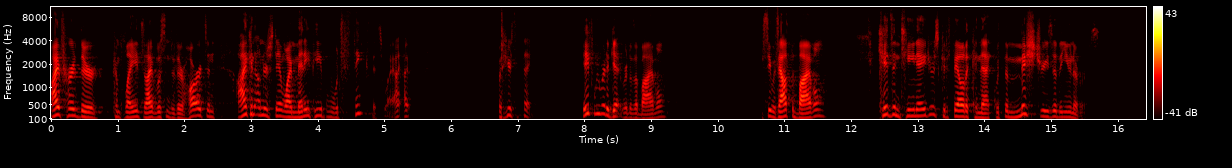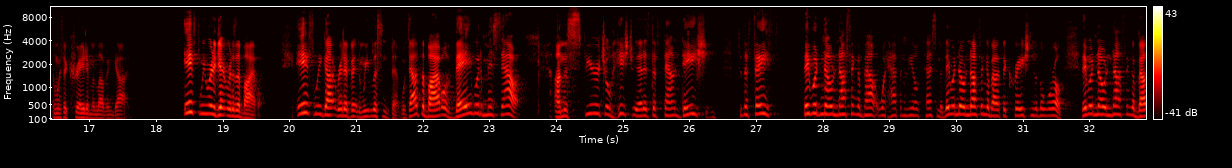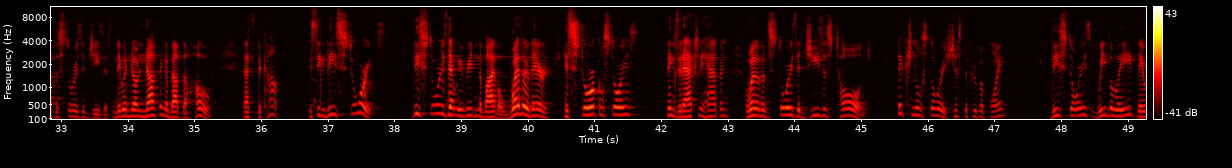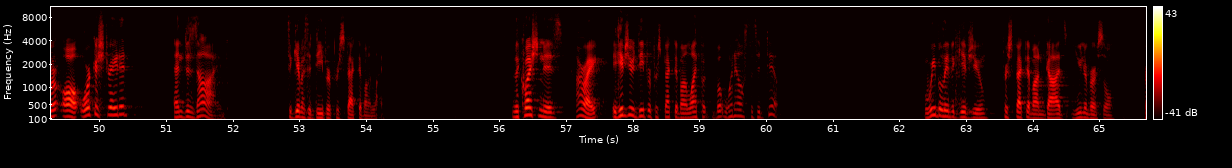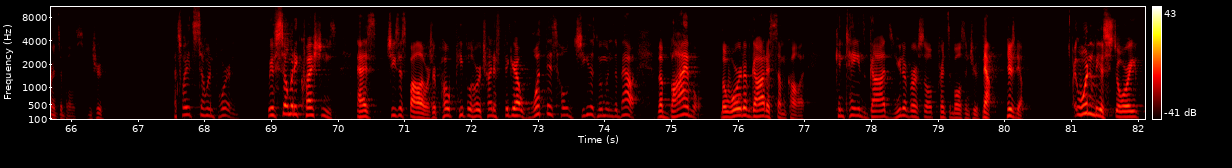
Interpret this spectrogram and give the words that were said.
I've heard their complaints and I've listened to their hearts, and I can understand why many people would think this way. I, I, but here's the thing if we were to get rid of the Bible, you see, without the Bible, kids and teenagers could fail to connect with the mysteries of the universe and with a creative and loving God. If we were to get rid of the Bible, if we got rid of it and we listened to them, without the Bible, they would miss out on the spiritual history that is the foundation to the faith. They would know nothing about what happened in the Old Testament. They would know nothing about the creation of the world. They would know nothing about the stories of Jesus. And they would know nothing about the hope that's to come. You see, these stories, these stories that we read in the Bible, whether they're historical stories, things that actually happened, or whether they're the stories that Jesus told, fictional stories just to prove a point, these stories, we believe, they were all orchestrated and designed to give us a deeper perspective on life. The question is all right, it gives you a deeper perspective on life, but, but what else does it do? We believe it gives you perspective on God's universal principles and truth. That's why it's so important. We have so many questions as Jesus followers or Pope people who are trying to figure out what this whole Jesus movement is about. The Bible, the Word of God, as some call it, contains God's universal principles and truth. Now, here's the deal it wouldn't be a story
